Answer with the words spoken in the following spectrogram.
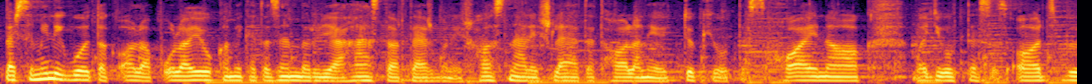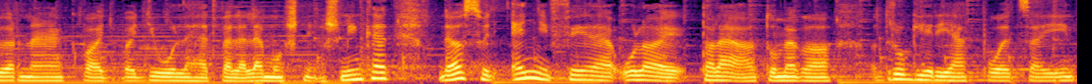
persze mindig voltak alapolajok, amiket az ember ugye a háztartásban is használ, és lehetett hallani, hogy tök jót tesz a hajnak, vagy jót tesz az arcbőrnek, vagy, vagy jól lehet vele lemosni a sminket, de az, hogy ennyiféle olaj található meg a, a drogériák polcain,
